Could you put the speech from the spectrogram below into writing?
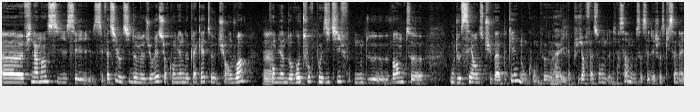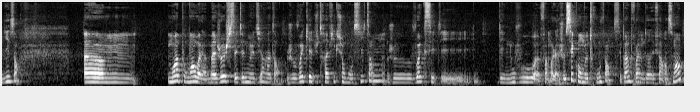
euh, finalement c'est facile aussi de mesurer sur combien de plaquettes tu envoies, combien de retours positifs ou de ventes euh, ou de séances tu vas booker. Donc on peut, il y a plusieurs façons de dire ça, donc ça c'est des choses qui s'analysent. Hein. Euh, moi, pour moi, voilà, ma jauge, c'était de me dire, attends, je vois qu'il y a du trafic sur mon site, hein, je vois que c'est des, nouveaux... Enfin voilà, je sais qu'on me trouve, hein, c'est pas un problème de référencement,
